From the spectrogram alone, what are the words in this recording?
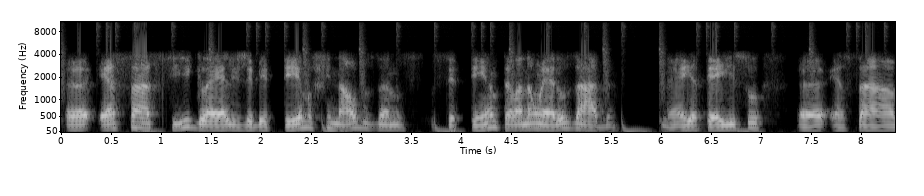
Uh, essa sigla LGBT, no final dos anos 70, ela não era usada, né? E até isso, uh, essa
